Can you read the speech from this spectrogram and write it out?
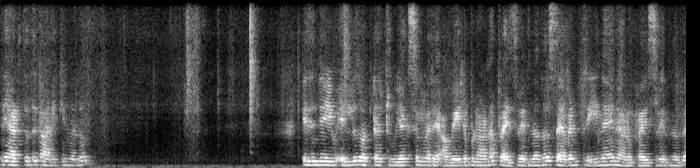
ഇനി അടുത്തത് കാണിക്കുന്നതും ഇതിന്റെയും എല്ല് തൊട്ട് ടു എക്സൽ വരെ അവൈലബിൾ ആണ്. പ്രൈസ് വരുന്നത് സെവൻ ത്രീ നയൻ ആണ് പ്രൈസ് വരുന്നത്.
